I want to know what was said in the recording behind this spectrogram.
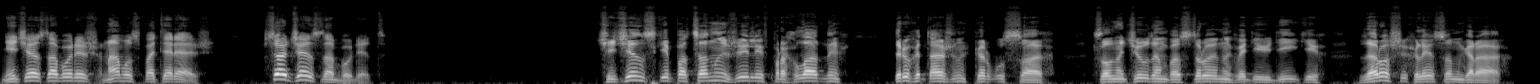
Нечестно будешь, намус потеряешь. Все честно будет. Чеченские пацаны жили в прохладных трехэтажных корпусах, словно чудом построенных в этих диких, заросших лесом горах.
